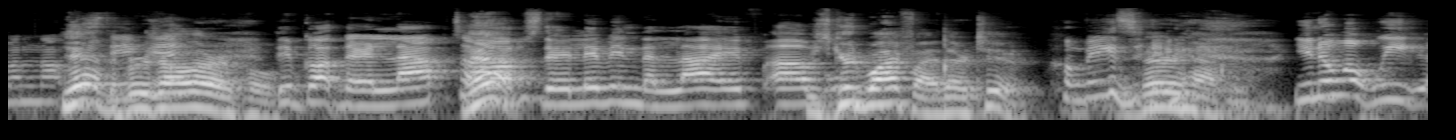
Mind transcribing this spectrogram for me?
I'm not yeah, the mistaken. Burj Al Arab pool. They've got their laptops. Yeah. They're living the life. Um, There's good Wi-Fi there too. amazing. Very happy. You know what? We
